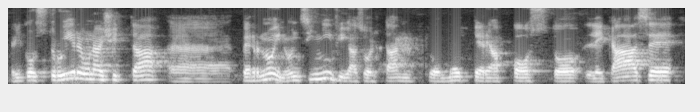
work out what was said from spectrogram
ricostruire una città eh, per noi non significa soltanto mettere a posto le case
